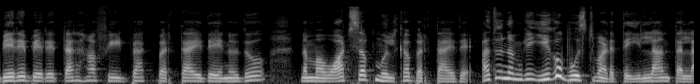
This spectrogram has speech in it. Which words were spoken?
ಬೇರೆ ಬೇರೆ ತರಹ ಫೀಡ್ಬ್ಯಾಕ್ ಬರ್ತಾ ಇದೆ ಅನ್ನೋದು ನಮ್ಮ ವಾಟ್ಸಪ್ ಮೂಲಕ ಬರ್ತಾ ಇದೆ. ಅದು ನಮಗೆ ಈಗೋ ಬೂಸ್ಟ್ ಮಾಡುತ್ತೆ. ಇಲ್ಲ ಅಂತಲ್ಲ.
